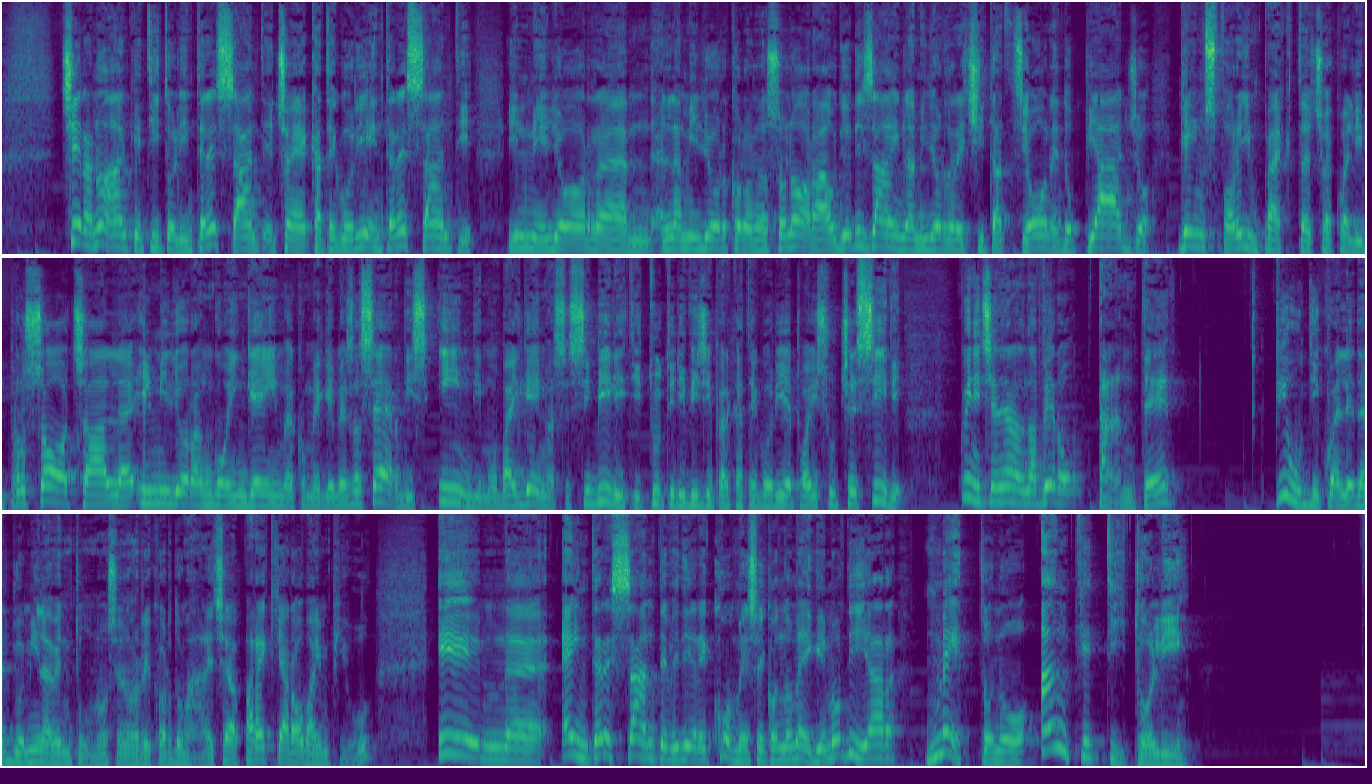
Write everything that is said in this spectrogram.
c'erano anche titoli interessanti, cioè categorie interessanti, miglior, ehm, la miglior colonna sonora, audio design, la miglior recitazione, doppiaggio, games for impact, cioè quelli pro social, il miglior ongoing game come game as a service, indie, mobile game, accessibility, tutti divisi per categorie poi successivi. Quindi ce n'erano davvero tante, più di quelle del 2021 se non ricordo male, c'era parecchia roba in più. E mh, mm, è interessante vedere come, secondo me, i Game of the Year mettono anche titoli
